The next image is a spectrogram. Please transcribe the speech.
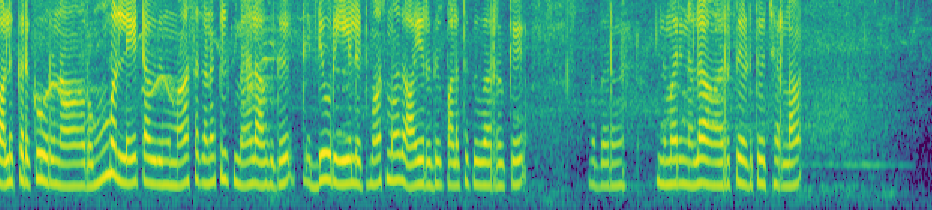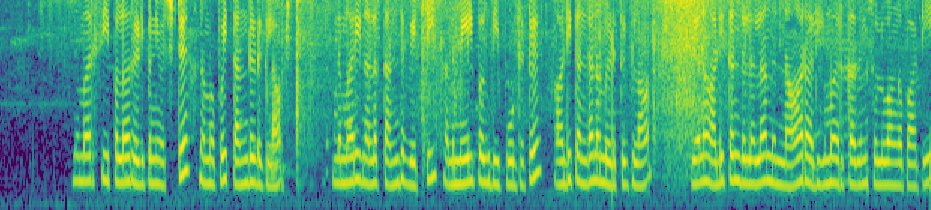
பழுக்கறக்கு ஒரு நான் ரொம்ப லேட் ஆகுதுங்க மாத கணக்குக்கு மேலே ஆகுது. எப்படியும் ஒரு ஏழு எட்டு மாதமாவது ஆயிடுது பழத்துக்கு வர்றதுக்கு. இங்கே பாருங்க. இந்த மாதிரி நல்லா அறுத்து எடுத்து வச்சிடலாம் இந்த மாதிரி சீப்பெல்லாம் ரெடி பண்ணி வச்சுட்டு நம்ம போய் தண்டு எடுக்கலாம். இந்த மாதிரி நல்லா தண்டு வெட்டி அந்த மேல் பகுதியை போட்டுட்டு அடித்தண்டாக நம்ம எடுத்துக்கலாம். ஏன்னா அடித்தண்டுலலாம் அந்த நார் அதிகமாக இருக்காதுன்னு சொல்லுவாங்க பாட்டி.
